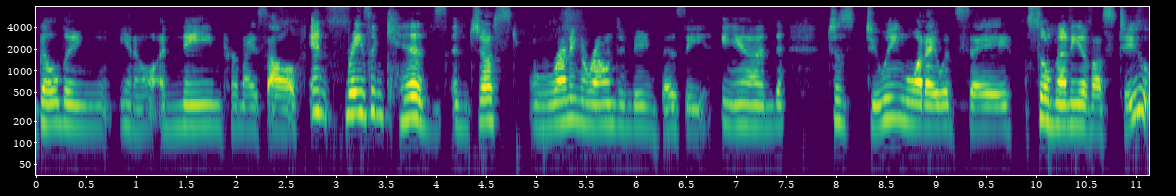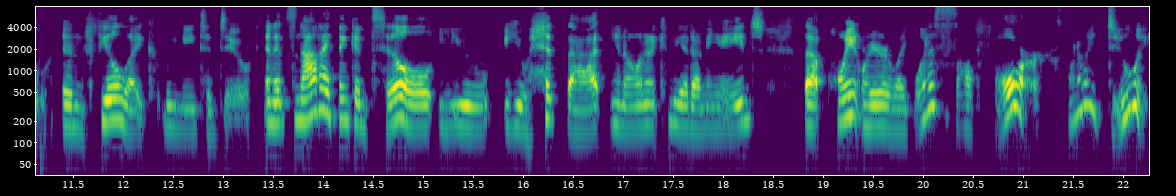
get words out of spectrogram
building, you know, a name for myself and raising kids and just running around and being busy and just doing what I would say so many of us do and feel like we need to do. And it's not, I think, until you you hit that, you know, and it can be at any age, that point where you're like, what is this all for? What am I doing?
